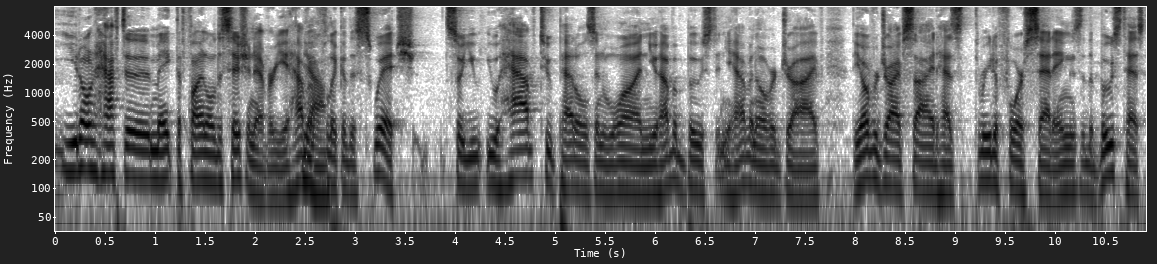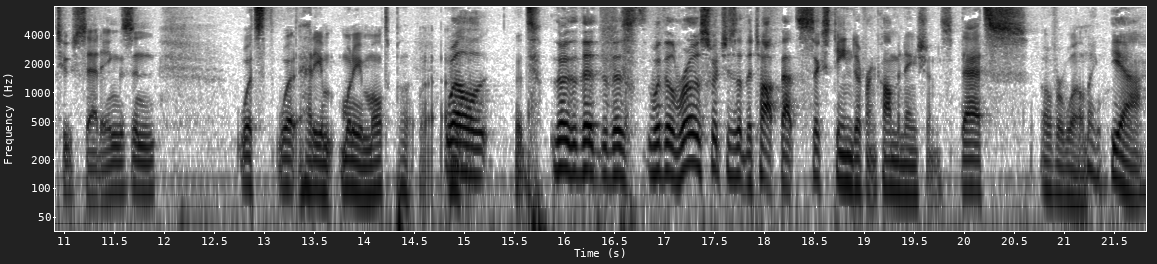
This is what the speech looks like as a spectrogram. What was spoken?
you don't have to make the final decision ever. You have Yeah. a flick of the switch. So you, you have two pedals in one. You have a boost and you have an overdrive. The overdrive side has three to four settings. The boost has two settings. And what's what? How do you what do you multiply? Uh, well, know. It's- The, the, the, the, with the row switches at the top, that's 16 different combinations. that's overwhelming. Yeah.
